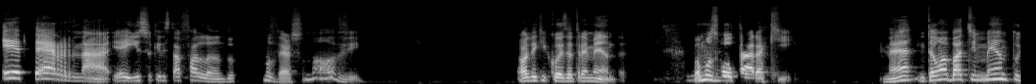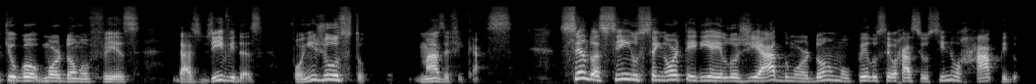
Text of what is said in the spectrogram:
eterna. E é isso que ele está falando no verso 9. Olha que coisa tremenda. Vamos voltar aqui. Né? Então, o abatimento que o mordomo fez das dívidas foi injusto, mas eficaz. Sendo assim, o Senhor teria elogiado o mordomo pelo seu raciocínio rápido,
